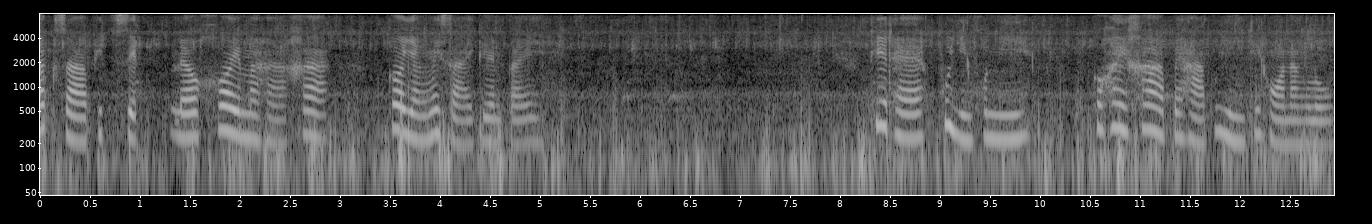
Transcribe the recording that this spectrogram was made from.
รักษาพิษเสร็จแล้วค่อยมาหาข้าก็ยังไม่สายเกินไป ที่แท้ผู้หญิงคนนี้ก็ให้ข้าไปหาผู้หญิงที่หอนางลม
